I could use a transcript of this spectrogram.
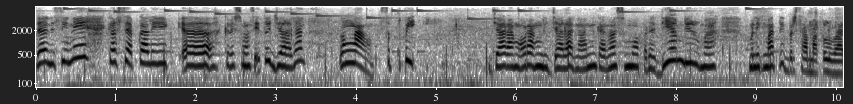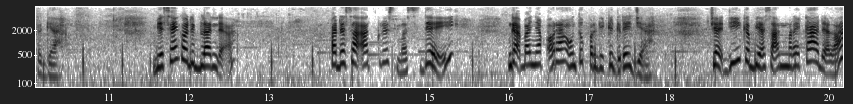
dan di sini setiap kali eh, Christmas itu jalanan lengang, sepi. Jarang orang di jalanan karena semua pada diam di rumah menikmati bersama keluarga. Biasanya kalau di Belanda pada saat Christmas Day nggak banyak orang untuk pergi ke gereja. Jadi kebiasaan mereka adalah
